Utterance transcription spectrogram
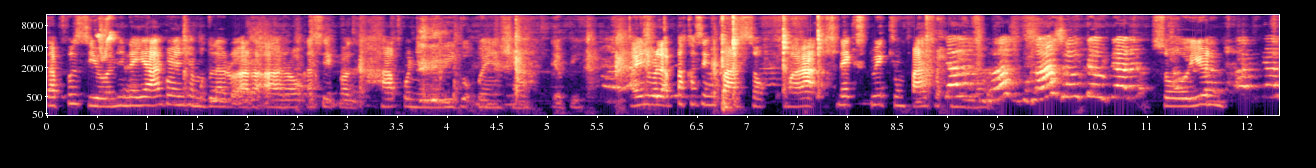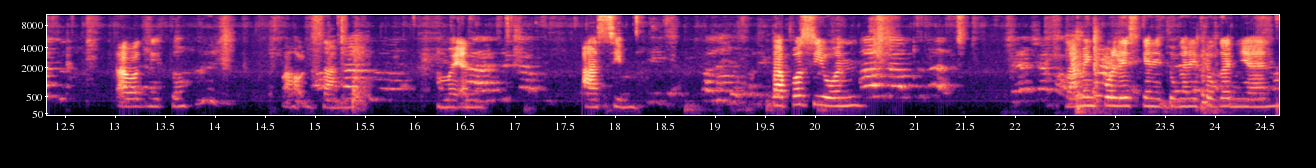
Tapos yun, hinayaan ko yan siya maglaro araw-araw kasi pag hapon nililigo ko yan siya gabi. Ayun, wala pa kasing pasok. Mara, next week yung pasok nila. So, yun. Tawag nito. Pahod sa amin. May ano, asim. Tapos yun, daming pulis, ganito, ganito, ganyan.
